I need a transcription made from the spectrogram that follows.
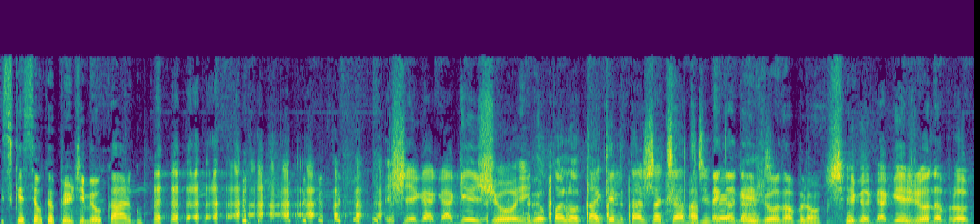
Esqueceu que eu perdi meu cargo? Chega, gaguejou, hein? Deu pra notar que ele tá chateado de Até verdade. gaguejou na bronca. Chega, gaguejou na bronca.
